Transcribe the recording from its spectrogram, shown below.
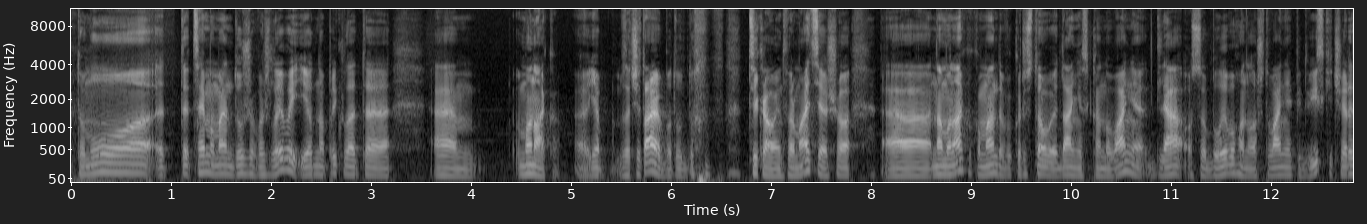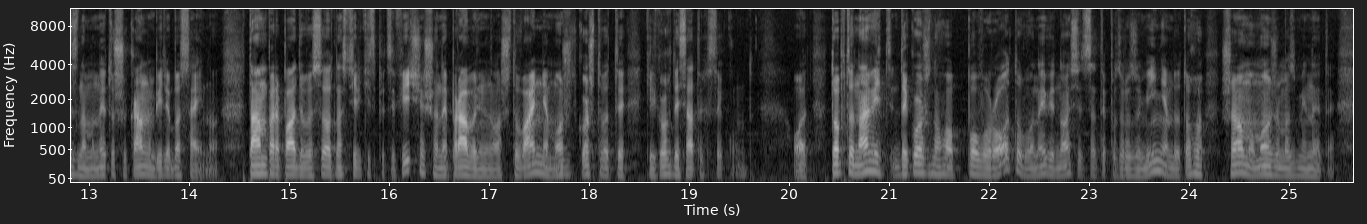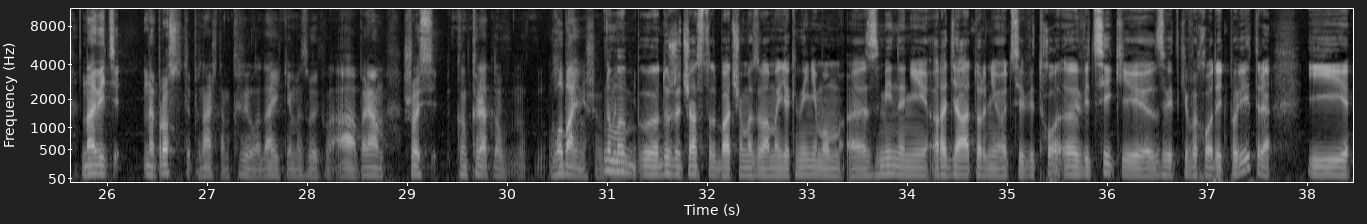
тому е, цей момент дуже важливий. І, от, наприклад, е, ем, Монако. Е, Я зачитаю, бо тут цікава інформація, що е, на Монако команда використовує дані сканування для особливого налаштування підвіски через знамениту шукану біля басейну. Там перепади висот настільки специфічні, що неправильне налаштування можуть коштувати кількох десятих секунд. От. Тобто навіть до кожного повороту вони відносяться типу, з розумінням до того, що ми можемо змінити. Навіть не просто, типу, знаєш, там крила, да, які ми звикли, а прям щось конкретно ну, глобальніше. Ну, ми е, дуже часто бачимо з вами, як мінімум, змінені радіаторні оці відхо- е, відсіки, звідки виходить повітря, і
